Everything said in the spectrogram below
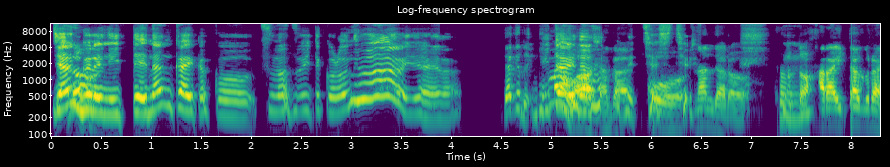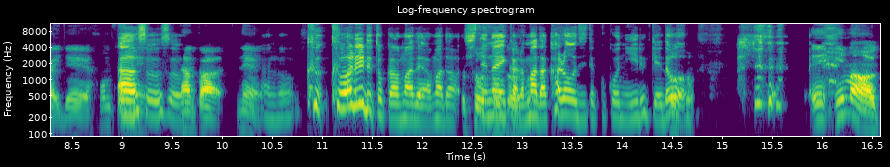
ジャングどルに行って何回かこうつまずいて転んでうわーみたいな。だけど今はなんかこうなんだろうちょっと腹痛ぐらいで、本当あ、にそうそう。なんかねあのく食われるとかまではまだしてないからまだかろうじてここにいるけど。え今は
